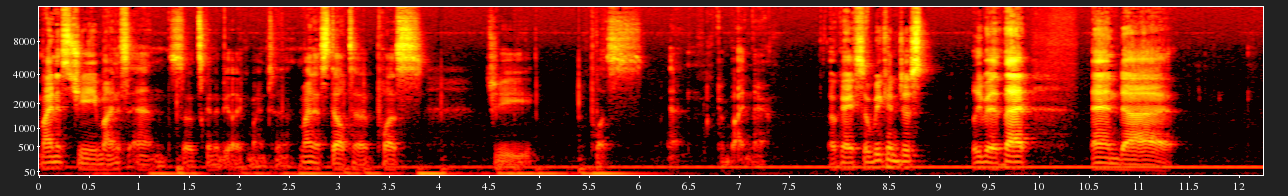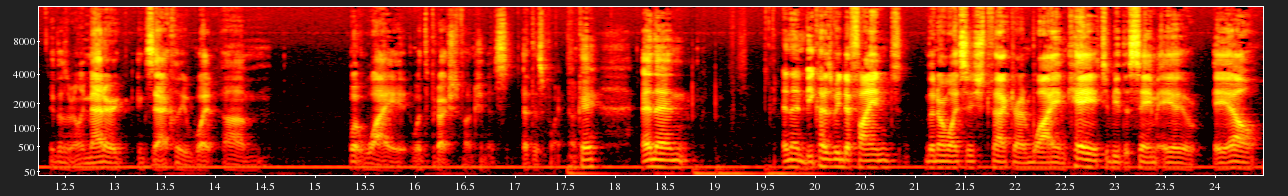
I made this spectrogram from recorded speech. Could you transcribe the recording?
minus g minus n. So it's going to be like minus delta plus g plus n combined there. Okay, so we can just leave it at that, and uh, it doesn't really matter exactly what um, what y what the production function is at this point. Okay, and then and then because we defined the normalization factor on y and k to be the same a, al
